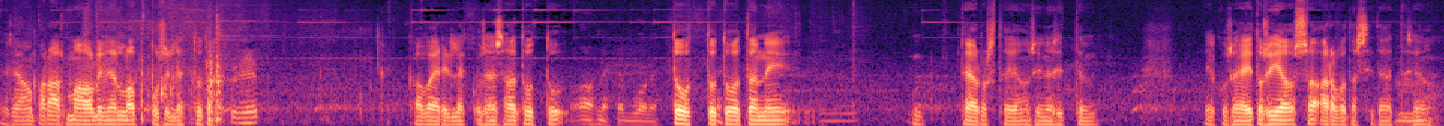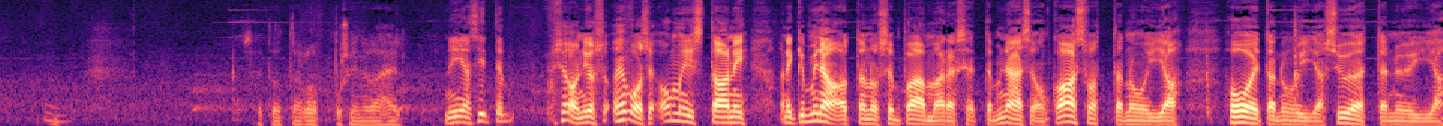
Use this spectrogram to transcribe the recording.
ja se on paras mahdollinen loppu sille tuota, kaverille, kun sen saa tuttu, tuttu tuota, niin teurastaja on siinä sitten, ja kun se ei tosiaan osaa arvata sitä, että se on se tuota, loppu siinä lähellä. Niin ja sitten se on, jos hevosen omistaa, niin ainakin minä olen ottanut sen päämäärässä, että minä se on kasvattanut ja hoitanut ja syöttänyt ja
